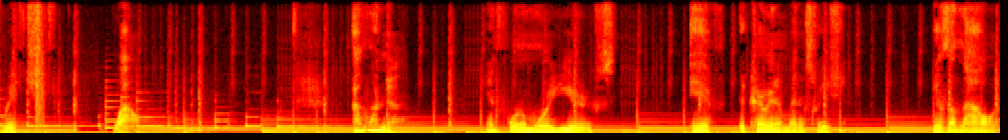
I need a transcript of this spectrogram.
rich. Wow. I wonder, in four more years, if the current administration is allowed,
